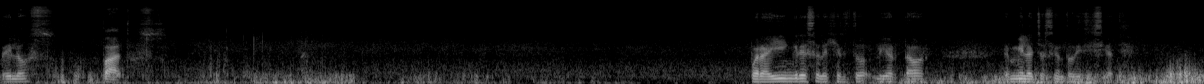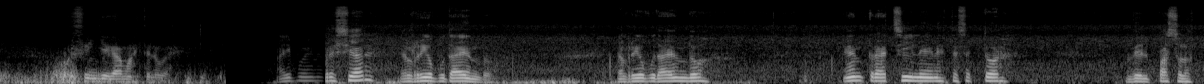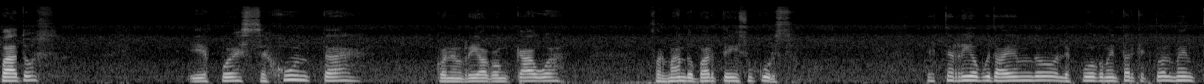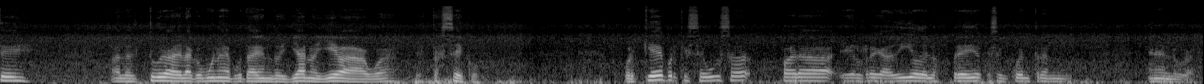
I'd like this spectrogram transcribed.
de los patos. Por ahí ingresa el ejército libertador en 1817. Por fin llegamos a este lugar. Ahí pueden apreciar el río Putaendo. El río Putaendo entra a Chile en este sector del Paso Los Patos y después se junta con el río Aconcagua formando parte de su curso. Este río Putaendo les puedo comentar que actualmente a la altura de la comuna de Putaendo ya no lleva agua, está seco. ¿Por qué? Porque se usa para el regadío de los predios que se encuentran en el lugar.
